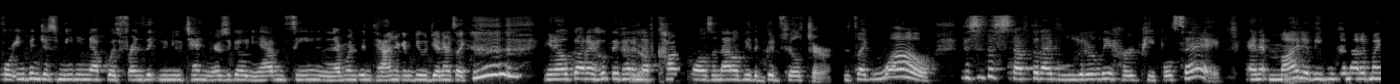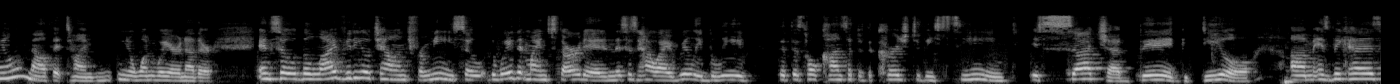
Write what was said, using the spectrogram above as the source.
for even just meeting up with friends that you knew 10 years ago and you haven't seen and everyone's in town, you're going to do a dinner. It's like, you know, God, I hope they've had yeah. enough cocktails and that'll be the good filter. It's like, whoa, this is the stuff that I've literally heard people say. And it might have even come out of my own mouth at times, you know, one way or another. And so the live video challenge for me, so the way that mine started, and this is how I really believe that this whole concept of the courage to be seen is such a big deal um, is because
